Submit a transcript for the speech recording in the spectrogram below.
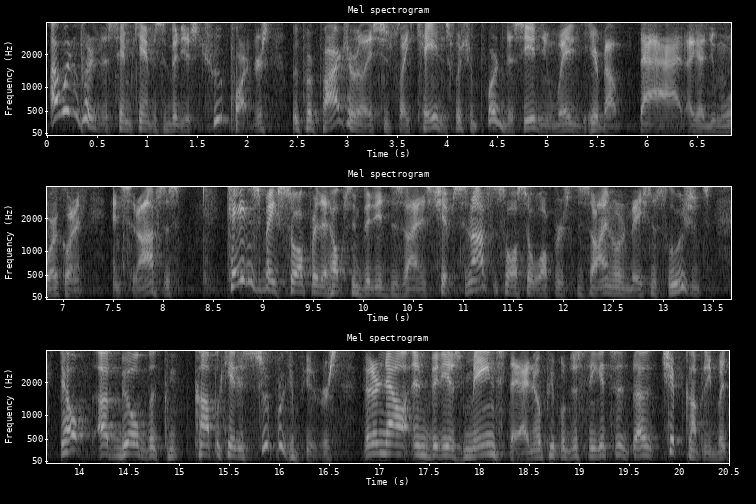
I wouldn't put it in the same camp as NVIDIA's true partners with proprietary relationships like Cadence, which reported this evening, waiting to hear about that. I got to do more work on it, and Synopsys. Cadence makes software that helps NVIDIA design its chips. Synopsys also offers design automation solutions to help uh, build the com- complicated supercomputers that are now NVIDIA's mainstay. I know people just think it's a, a, chip company, but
